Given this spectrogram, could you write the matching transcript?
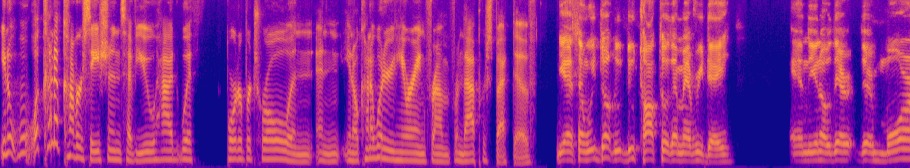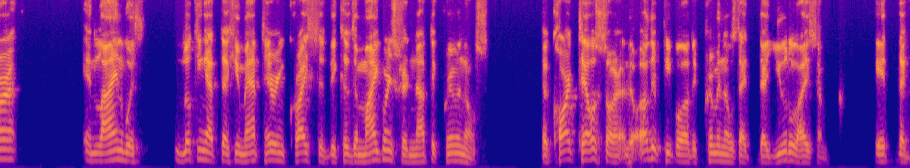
You know, what kind of conversations have you had with Border Patrol and and you know, kind of what are you hearing from from that perspective? Yes, and we do do talk to them every day, and you know they're they're more in line with looking at the humanitarian crisis because the migrants are not the criminals. The cartels are the other people are the criminals that that utilize them. It the,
